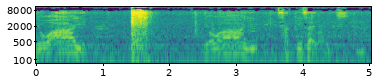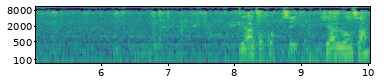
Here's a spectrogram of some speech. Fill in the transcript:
弱い弱い殺菌作用があります。であとこっちヒアルロン酸？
